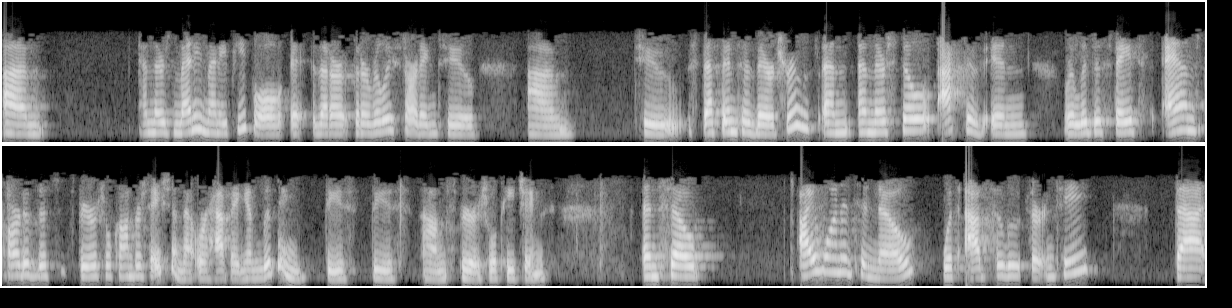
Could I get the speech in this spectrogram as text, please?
Um, and there's many, many people eh, that are, that are really starting to, um, to step into their truth and, and they're still active in religious faiths and part of this spiritual conversation that we're having and living these, these, um, spiritual teachings. And so I wanted to know with absolute certainty that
